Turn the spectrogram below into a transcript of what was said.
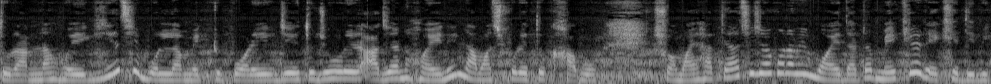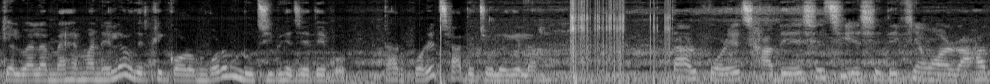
তো রান্না হয়ে গিয়েছে, বললাম একটু পরে, যেহেতু জোহরের আজান হয়নি, নামাজ পড়ে তো খাব। সময় হাতে আছে যখন আমি ময়দাটা মেখে রেখে দিই বিকেলবেলা মেহমান এলে ওদেরকে গরম গরম লুচি ভেজে দেব। তারপরে ছাদে চলে গেলাম। তারপরে ছাদে এসেছি, এসে দেখি আমার রাহাত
